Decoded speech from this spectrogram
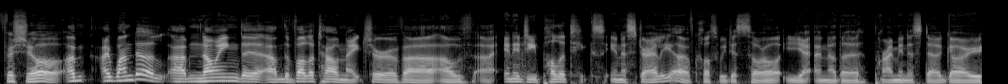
For sure. Um, I wonder, um, knowing the um, the volatile nature of uh, of uh, energy politics in Australia. Of course, we just saw yet another prime minister go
